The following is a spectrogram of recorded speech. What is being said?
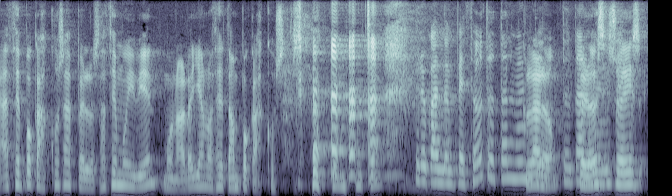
hace pocas cosas, pero los hace muy bien. Bueno, ahora ya no hace tan pocas cosas. pero cuando empezó, totalmente. Claro, pero es eso, es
